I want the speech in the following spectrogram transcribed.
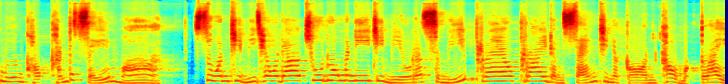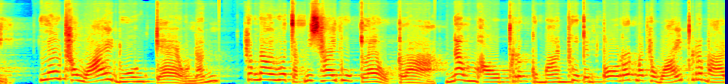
เมืองขอบขันธเสมา ส่วนที่มีเทวดาชูดวงมณีที่มีรัศมีแพรวพรายดังแสงธินกรเข้ามาใกล้ แล้วถวายดวงแก้วนั้น ทำนายว่าจากไม่ใช่ผู้แกล้วกล้านำเอาพระกุมารผู้เป็นโอรสมาถวายพระบาท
